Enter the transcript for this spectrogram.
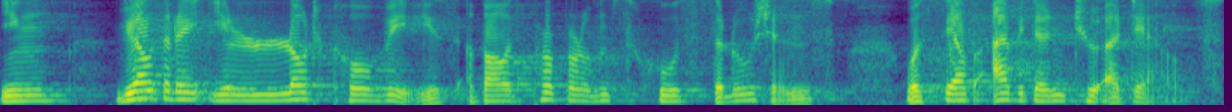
in wildly illogical ways about problems whose solutions were self evident to adults.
